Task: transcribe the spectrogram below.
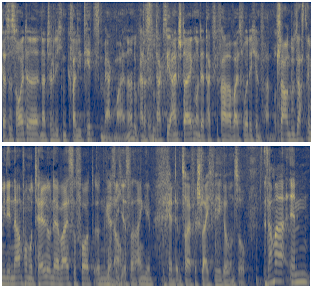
das ist heute natürlich ein Qualitätsmerkmal. Ne? Du kannst in ein Taxi einsteigen und der Taxifahrer weiß, wo er dich hinfahren muss. Klar, und du sagst irgendwie den Namen vom Hotel und er weiß sofort, und genau. muss ich erst was eingeben. Und kennt im Zweifel Schleichwege und so. Sag mal, ähm,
